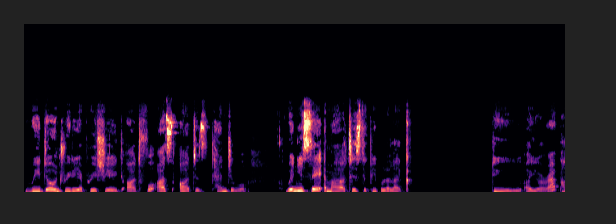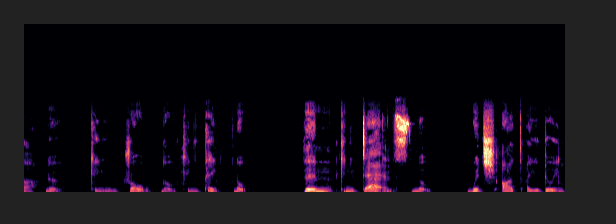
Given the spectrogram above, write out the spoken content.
we don't really appreciate art. For us, art is tangible. when you say am I artistic, people are like, Do you are you a rapper? No. Can you draw? No. Can you paint? No. Then can you dance? No. Which art are you doing?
